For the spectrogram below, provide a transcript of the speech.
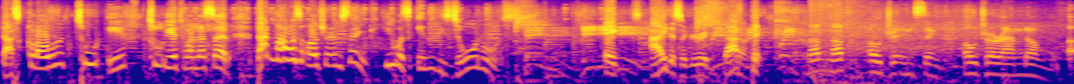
that's Cloud 28281 just said. That man was Ultra Instinct. He was in the zone. host. Ex- I disagree with that pick. Not not Ultra Instinct, Ultra Random. Uh,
